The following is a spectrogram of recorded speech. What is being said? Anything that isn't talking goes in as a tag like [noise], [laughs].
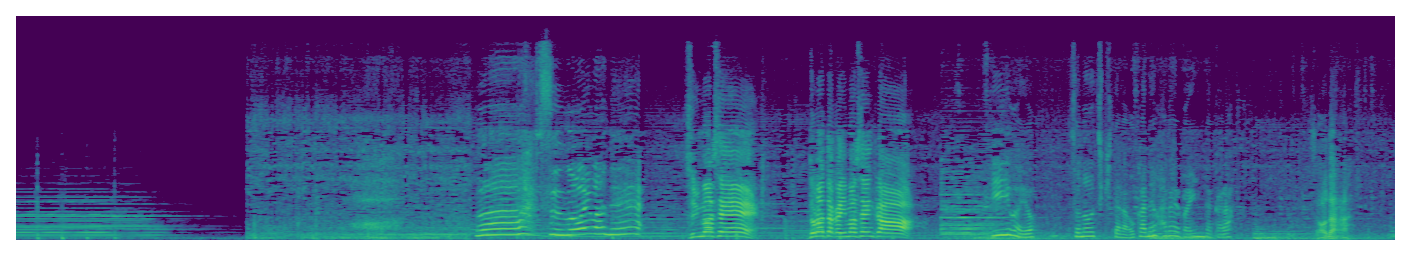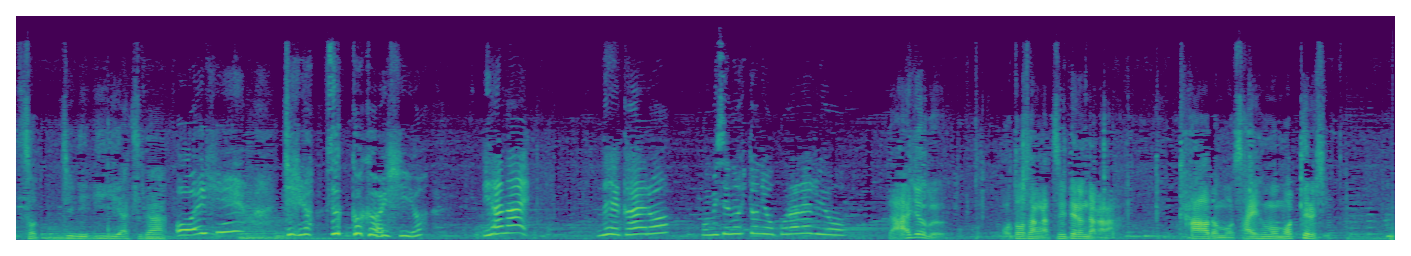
わあすごいわね。すみません。どなたかいませんか？いいわよ。そのうち来たらお金払えばいいんだから。そうだな。そっちにいいやつが。おいしい。千尋すっごくおいしいよ。いらない。ねえ帰ろう。お店の人に怒られるよ。大丈夫。お父さんがついてるんだから。カードも財布も持ってるし。お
